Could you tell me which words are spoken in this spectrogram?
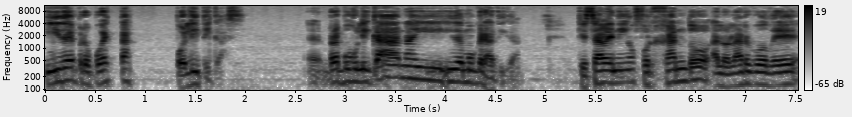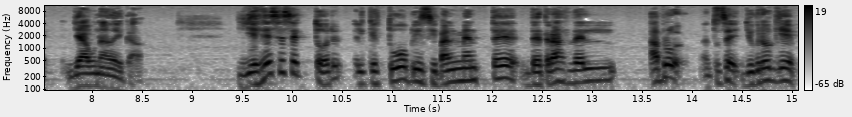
y de propuestas políticas, eh, republicanas y, democráticas, que se ha venido forjando a lo largo de ya una década. Y es ese sector el que estuvo principalmente detrás del apruebo. Entonces, yo creo que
